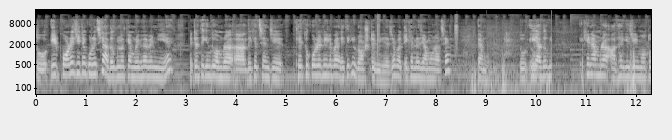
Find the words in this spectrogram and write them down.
তো এরপরে যেটা করেছি আদাগুলোকে আমরা এভাবে নিয়ে এটাতে কিন্তু আমরা দেখেছেন যে থেতু করে নিলে বা এতে কি রসটা বেরিয়ে যায় বাট এখানে যেমন আছে তেমন তো এই আদাগুলো এখানে আমরা আধা কেজির মতো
